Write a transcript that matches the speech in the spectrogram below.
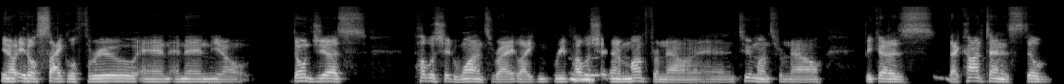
you know it'll cycle through and and then you know don't just publish it once, right? Like republish it in a month from now and two months from now because that content is still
